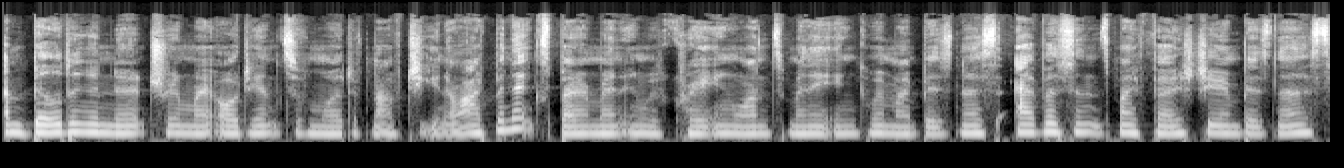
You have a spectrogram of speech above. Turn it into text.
and building and nurturing my audience of word of mouth. You know, I've been experimenting with creating one to many income in my business ever since my first year in business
